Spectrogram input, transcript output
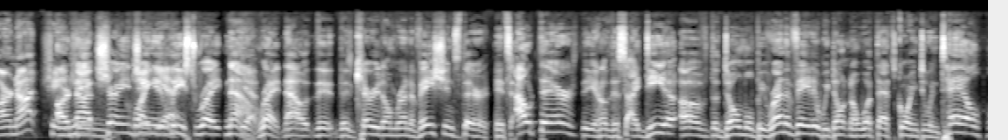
Are not changing. are not changing at yet. least right now. Yeah. Right now, the the Carrier Dome renovations there, it's out there. The, you know, this idea of the dome will be renovated. We don't know what that's going to entail.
